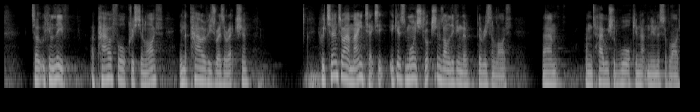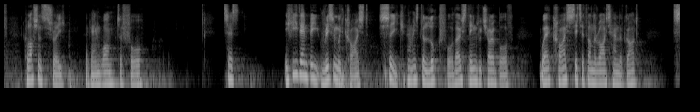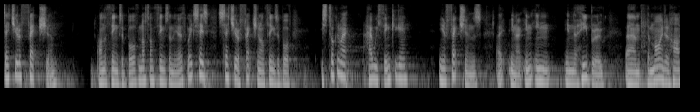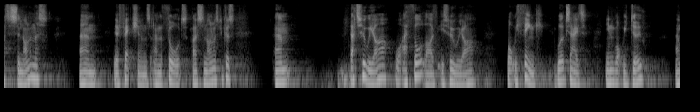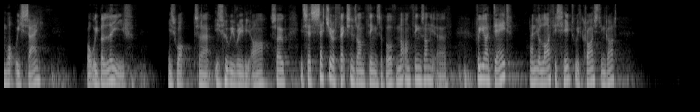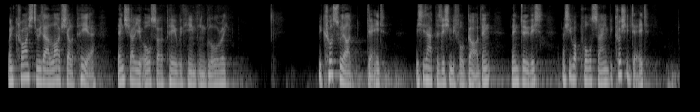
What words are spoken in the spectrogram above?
so that we can live a powerful Christian life in the power of his resurrection. If we turn to our main text, it, it gives more instructions on living the, the risen life um, and how we should walk in that newness of life. Colossians 3, again, 1 to 4. It says, If ye then be risen with Christ, seek, that means to look for those things which are above, where Christ sitteth on the right hand of God. Set your affection on the things above, not on things on the earth. Where it says, set your affection on things above, it's talking about how we think again in affections, uh, you know, in, in, in the Hebrew, um, the mind and heart are synonymous. Um, the affections and the thoughts are synonymous because um, that's who we are. What our thought life is who we are. What we think works out in what we do and what we say. What we believe is what uh, is who we really are. So it says, "Set your affections on things above, not on things on the earth, for you are dead." and your life is hid with Christ in God? When Christ, who is our life, shall appear, then shall you also appear with him in glory. Because we are dead, this is our position before God, then, then do this. This is what Paul's saying. Because you're dead,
